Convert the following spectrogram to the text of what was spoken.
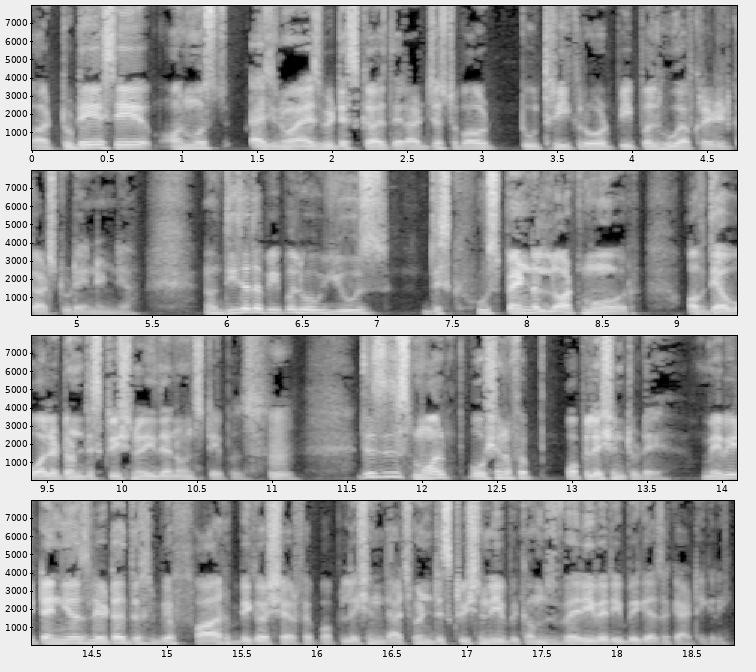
uh, today, say almost as you know, as we discussed, there are just about two, three crore people who have credit cards today in India. Now, these are the people who use who spend a lot more of their wallet on discretionary than on staples. Hmm. This is a small portion of a population today. Maybe 10 years later, this will be a far bigger share of a population. That's when discretionary becomes very, very big as a category.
